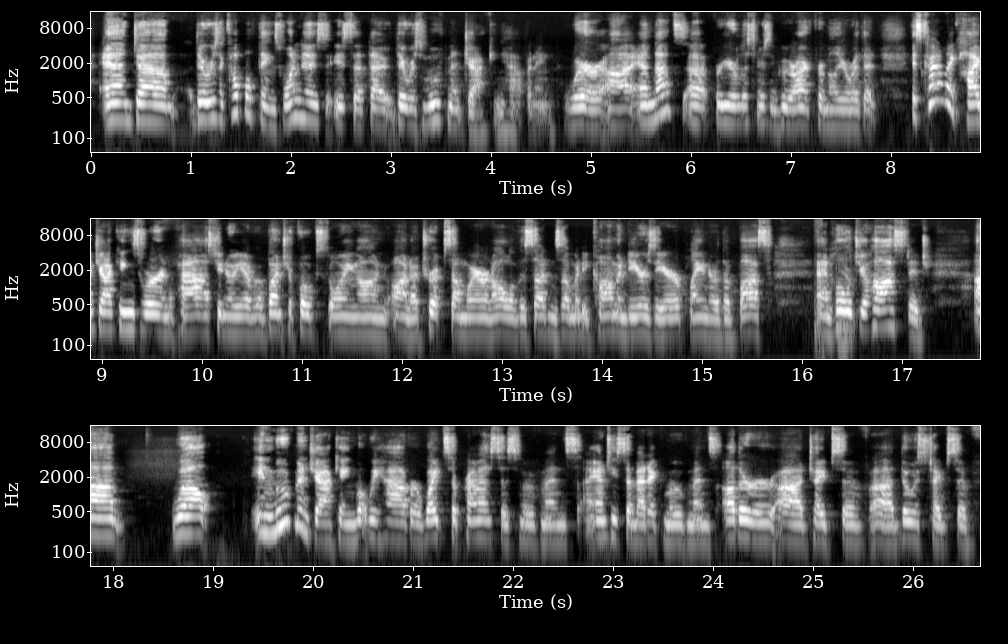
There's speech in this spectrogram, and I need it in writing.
And um, there was a couple things. One is is that the, there was movement jacking happening, where uh, and that's uh, for your listeners who aren't familiar with it. It's kind of like hijackings were in the past. You know, you have a bunch of folks going on on a trip somewhere, and all of a sudden somebody commandeers the airplane or the bus and holds you hostage. Um, well, in movement jacking, what we have are white supremacist movements, anti-Semitic movements, other uh, types of uh, those types of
